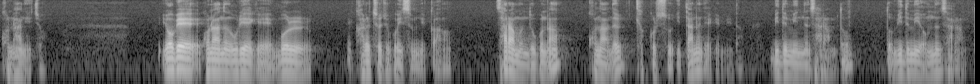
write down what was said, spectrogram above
고난이죠. 욥의 고난은 우리에게 뭘 가르쳐 주고 있습니까? 사람은 누구나 고난을 겪을 수 있다는 얘기입니다. 믿음이 있는 사람도 또 믿음이 없는 사람도 어,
